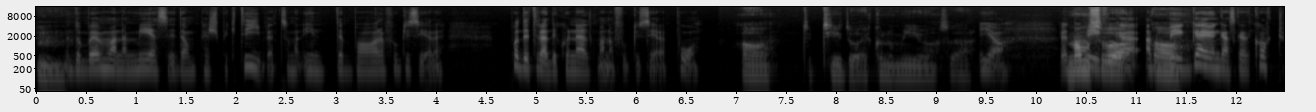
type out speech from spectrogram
Mm. Men då behöver man ha med sig de perspektivet så man inte bara fokuserar på det traditionellt man har fokuserat på. Ja, typ tid och ekonomi och sådär. Ja. För Man Att, måste bygga, vara- att ja. bygga är ju en ganska kort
